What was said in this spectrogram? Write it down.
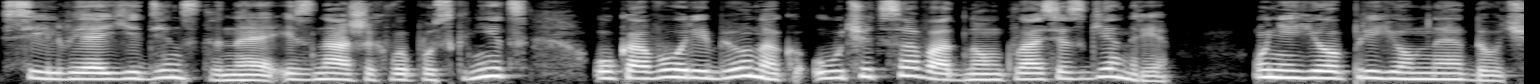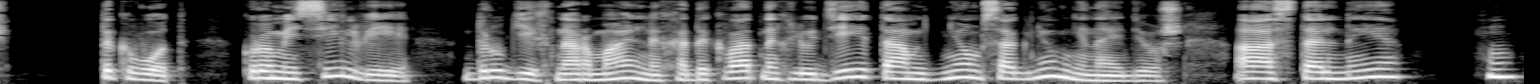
Сильвия единственная из наших выпускниц, у кого ребенок учится в одном классе с Генри. У нее приемная дочь. Так вот, кроме Сильвии, других нормальных, адекватных людей там днем с огнем не найдешь, а остальные... Хм,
